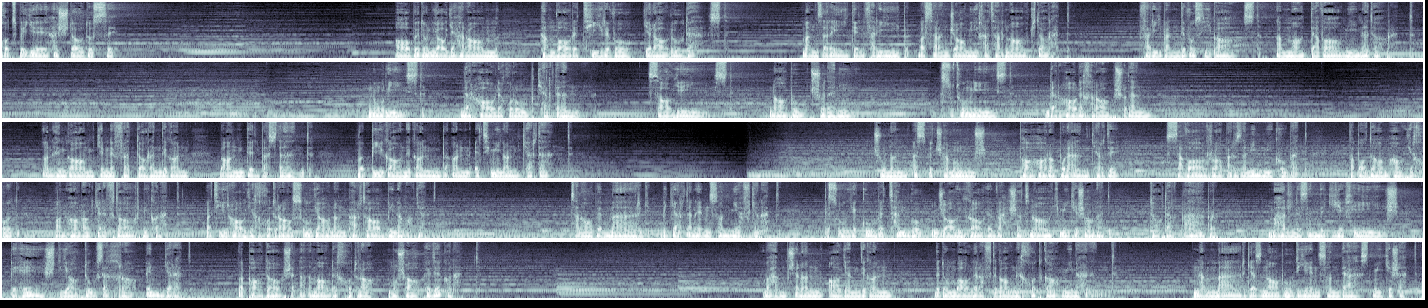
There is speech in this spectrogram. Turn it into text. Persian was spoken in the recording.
خطبه هشتاد و سه آب دنیای حرام هموار تیره و گلالود است. منظره دلفریب و سرانجامی خطرناک دارد. فریبنده و زیباست اما دوامی ندارد. نوری است. در حال غروب کردن سایه است نابود شدنی. ستونی است در حال خراب شدن. آن هنگام که نفرت دارندگان به آن دل بستند و بیگانگان به آن اطمینان کردند. چونان اسب چموش پاها را بلند کرده سوار را بر زمین میکوبد و با دامهای خود آنها را گرفتار می کند و تیرهای خود را سوی آنان پرتاب می نماید. تناب مرگ به گردن انسان می افکند به سوی گور تنگ و جایگاه وحشتناک می کشاند تا در قبر محل زندگی خیش بهشت یا دوزخ را بنگرد و پاداش اعمال خود را مشاهده کند. و همچنان آیندگان به دنبال رفتگان خودگاه می نهند نه مرگ از نابودی انسان دست می کشد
